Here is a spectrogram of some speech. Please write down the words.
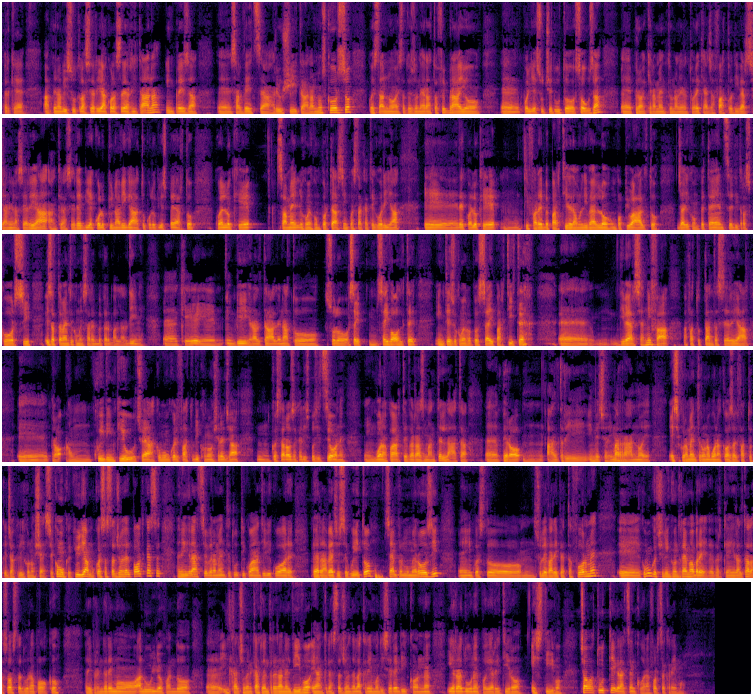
perché ha appena vissuto la Serie A con la Salernitana, impresa eh, salvezza riuscita l'anno scorso, quest'anno è stato esonerato a febbraio eh, poi gli è succeduto Sousa, eh, però è chiaramente un allenatore che ha già fatto diversi anni la Serie A, anche la Serie B, è quello più navigato, quello più esperto, quello che sa meglio come comportarsi in questa categoria ed è quello che mh, mm, ti farebbe partire da un livello un po' più alto già di competenze, di trascorsi, esattamente come sarebbe per Ballardini, eh, che in B in realtà ha allenato solo sei, sei volte inteso come proprio sei partite eh, diversi anni fa, ha fatto tanta Serie A, eh, però ha un quid in più, cioè ha comunque il fatto di conoscere già mh, questa rosa che ha a disposizione, in buona parte verrà smantellata, eh, però mh, altri invece rimarranno e, e sicuramente era una buona cosa il fatto che già li conoscesse. Comunque chiudiamo questa stagione del podcast, ringrazio veramente tutti quanti di cuore per averci seguito, sempre numerosi eh, questo, sulle varie piattaforme e comunque ci rincontreremo a breve perché in realtà la sosta dura poco, riprenderemo a luglio quando eh, il calciomercato entrerà nel vivo e anche la stagione della Cremo di Serie B con il raduno e poi il ritiro estivo. Ciao a tutti e grazie ancora, Forza Cremo.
